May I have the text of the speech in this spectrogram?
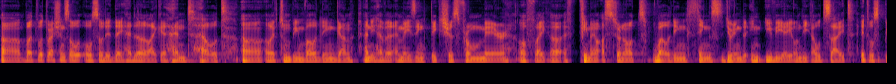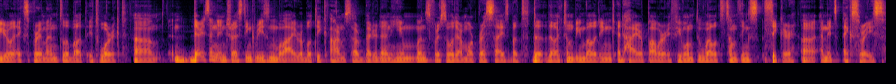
Uh, but what Russians also did, they had a, like a handheld uh, electron beam welding gun, and you have amazing pictures from Mir of like a female astronaut welding things during the EVA on the outside. It was purely experimental, but it worked. Um, there is an interesting reason why robotic arms are better than humans for of all, they are more precise, but the, the electron beam welding at higher power, if you want to weld something thicker, uh, emits X-rays,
